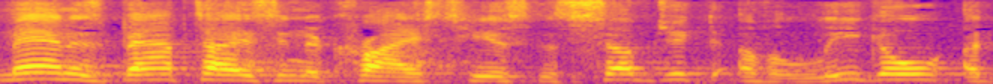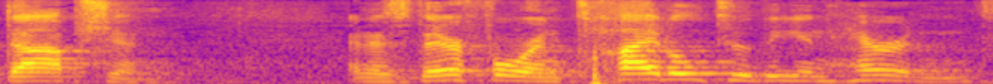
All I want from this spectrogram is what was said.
man is baptized into Christ, he is the subject of a legal adoption and is therefore entitled to the inheritance,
